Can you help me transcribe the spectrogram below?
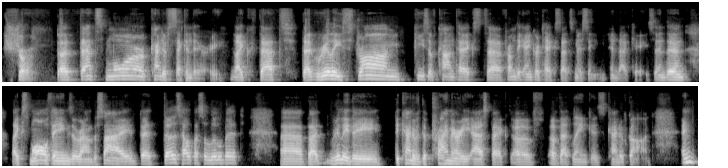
Sure but that's more kind of secondary, like that, that really strong piece of context uh, from the anchor text that's missing in that case. And then like small things around the side, that does help us a little bit. Uh, but really, the, the kind of the primary aspect of, of that link is kind of gone. And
